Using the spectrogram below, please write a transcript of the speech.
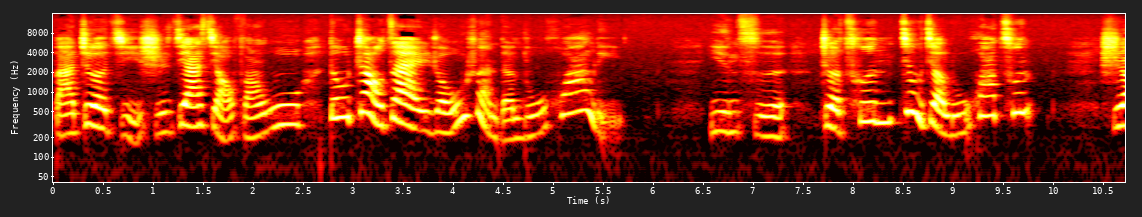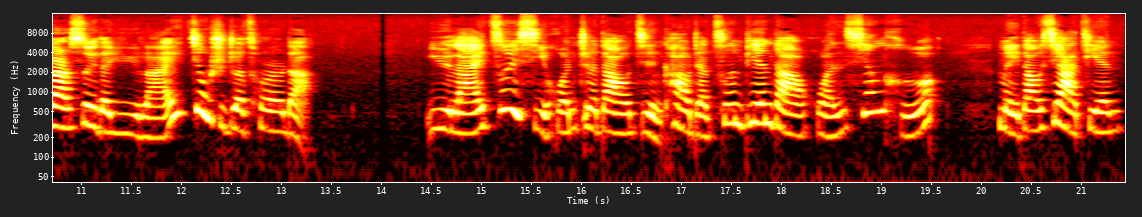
把这几十家小房屋都罩在柔软的芦花里，因此这村就叫芦花村。十二岁的雨来就是这村儿的。雨来最喜欢这道紧靠着村边的还乡河。每到夏天，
